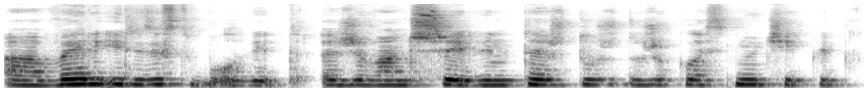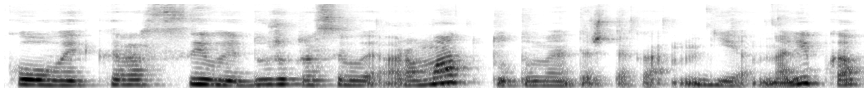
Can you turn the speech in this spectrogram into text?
Very Irresistible від Givenchy. Він теж дуже-дуже класнючий, квітковий, красивий, дуже красивий аромат. Тут у мене теж така є наліпка.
